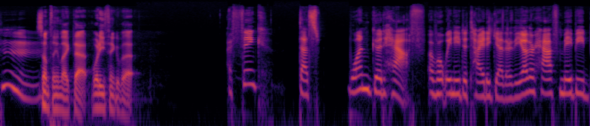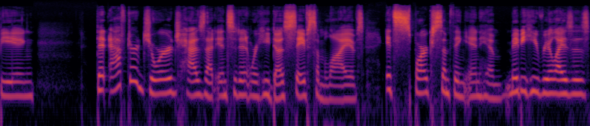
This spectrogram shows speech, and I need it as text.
Hmm. Something like that. What do you think of that? I think that's one good half of what we need to tie together. The other half maybe being that after George has that incident where he does save some lives, it sparks something in him. Maybe he realizes,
